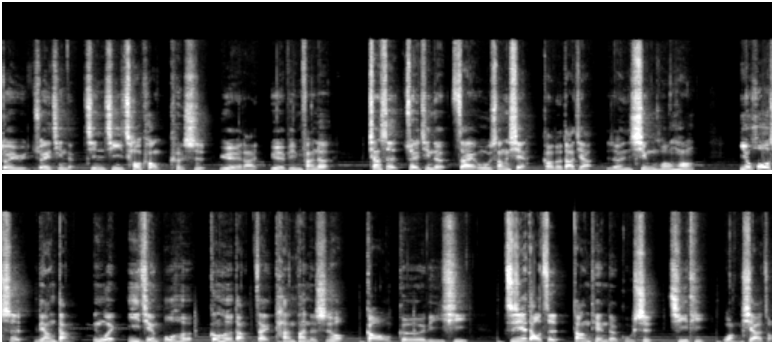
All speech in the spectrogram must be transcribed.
对于最近的经济操控，可是越来越频繁了。像是最近的债务上限，搞得大家人心惶惶，又或是两党因为意见不合，共和党在谈判的时候高歌离席，直接导致当天的股市集体往下走；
